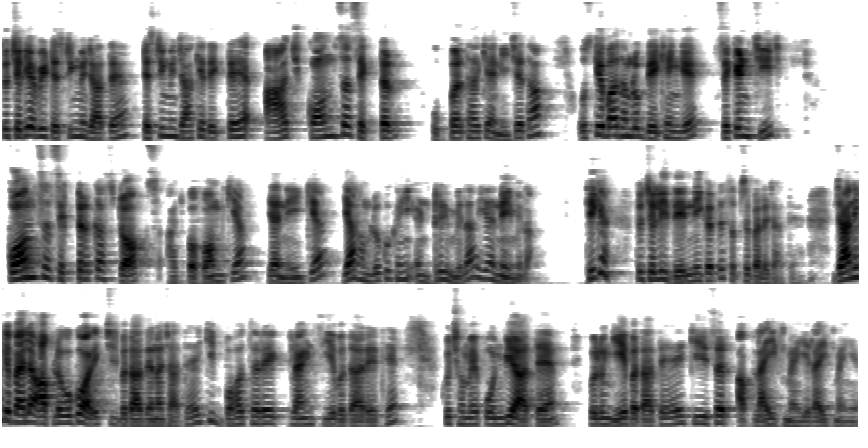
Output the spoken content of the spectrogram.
तो चलिए अभी टेस्टिंग में जाते हैं। टेस्टिंग में जाके देखते हैं आज कौन सा सेक्टर ऊपर था क्या नीचे था। उसके बाद हम लोग देखेंगे सेकेंड चीज़, कौन सा सेक्टर का स्टॉक्स आज परफॉर्म किया या नहीं किया, या हम लोग को कहीं एंट्री मिला या नहीं मिला। ठीक है? तो चलिए देर नहीं करते, सबसे पहले जाते हैं। जाने के पहले आप लोगों को और एक चीज़ बता देना चाहते हैं कि बहुत सारे क्लाइंट्स ये बता रहे थे, कुछ हमें फ़ोन भी आते हैं, वो लोग ये बताते हैं कि सर आप लाइफ में ये लाइफ में ये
